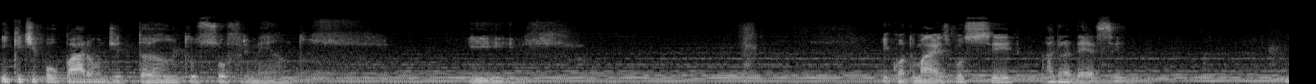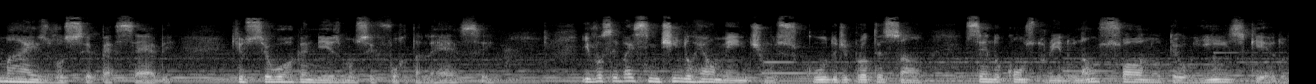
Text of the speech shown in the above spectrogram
e que te pouparam de tantos sofrimentos. Isso. E quanto mais você agradece, mais você percebe que o seu organismo se fortalece e você vai sentindo realmente um escudo de proteção sendo construído não só no teu rim esquerdo,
